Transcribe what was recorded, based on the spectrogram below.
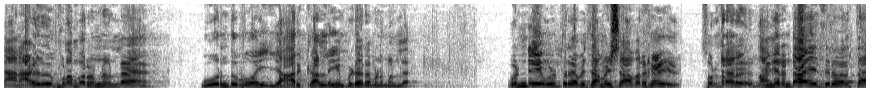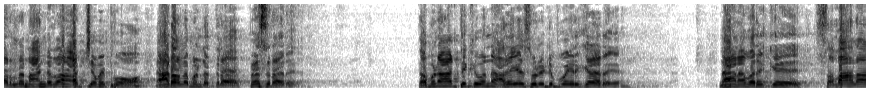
நான் அழுது புலம்புறணும் இல்லை. ஊர்ந்து போய் யார் காலையும் விடறமனும் இல்லை. ஒன்றிய உள்துறை அமைச்சர் அமித்ஷா அவர்கள் சொல்றாரு நாங்க ரெண்டாயிரத்தி இருபத்தி ஆறுல நாங்க தான் ஆட்சி அமைப்போம் நாடாளுமன்றத்தில் பேசுறாரு. தமிழ்நாட்டுக்கு வந்து அதையே சொல்லிட்டு போயிருக்கிறாரு. நான் அவருக்கு சவாலா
